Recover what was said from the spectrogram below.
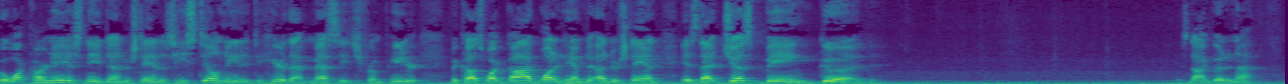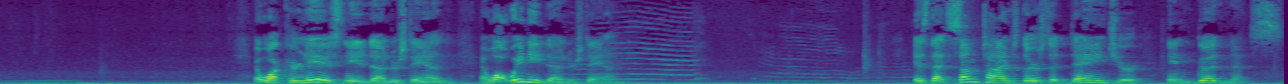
But what Cornelius needed to understand is he still needed to hear that message from Peter because what God wanted him to understand is that just being good is not good enough. And what Cornelius needed to understand, and what we need to understand, is that sometimes there's a danger in goodness.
